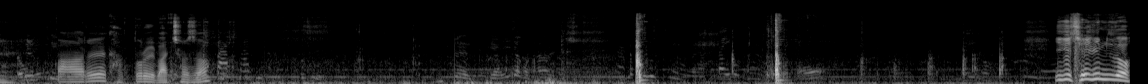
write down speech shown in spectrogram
음, 바를 각도를 맞춰서 이게 제일 힘들어.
